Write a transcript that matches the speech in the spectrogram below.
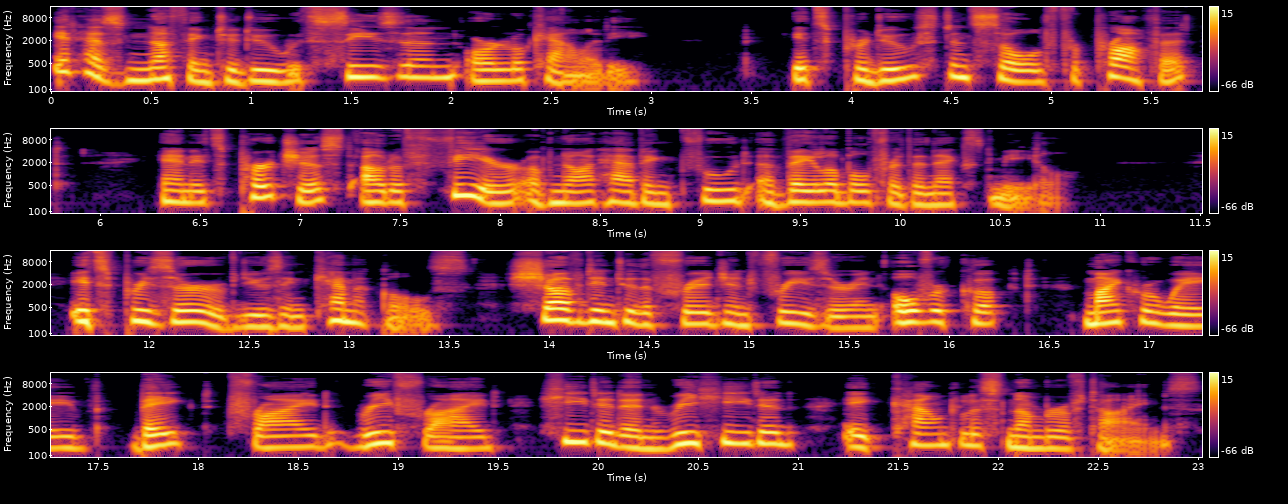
It has nothing to do with season or locality. It's produced and sold for profit, and it's purchased out of fear of not having food available for the next meal. It's preserved using chemicals, shoved into the fridge and freezer and overcooked, microwaved, baked, fried, refried, heated, and reheated a countless number of times.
